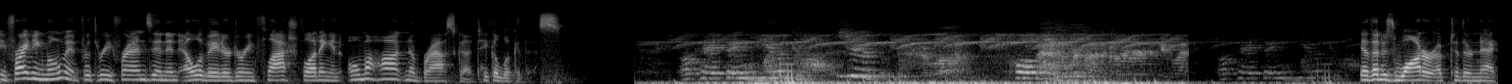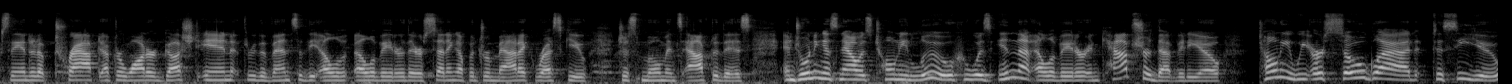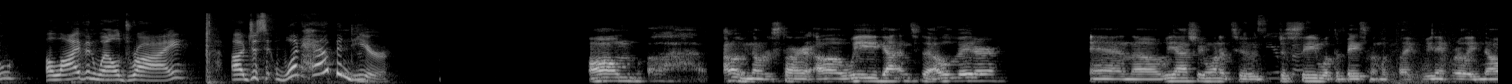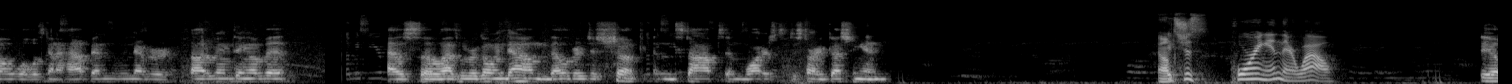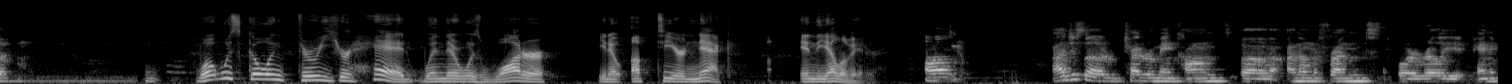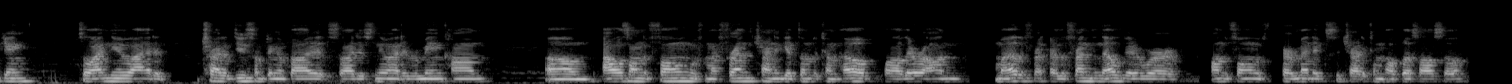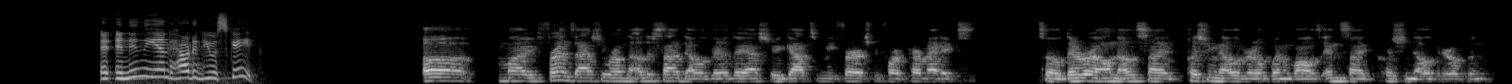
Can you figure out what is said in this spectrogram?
A frightening moment for three friends in an elevator during flash flooding in Omaha, Nebraska. Take a look at this. Okay, thank you. Shoot. Hold it. Okay, thank you. Yeah, that is water up to their necks. They ended up trapped after water gushed in through the vents of the ele elevator. They're setting up a dramatic rescue just moments after this. And joining us now is Tony Liu, who was in that elevator and captured that video. Tony, we are so glad to see you alive and well, dry. Uh, just what happened here? Um, uh, I don't even know where to start. Uh, we got into the elevator, and uh, we actually wanted to just see what the basement looked like. We didn't really know what was gonna happen. We never thought of anything of it. As so, as we were going down, the elevator just shook and stopped, and water just started gushing in. Um, It's just pouring in there. Wow. Yep. what was going through your head when there was water, you know, up to your neck in the elevator? Um, I just uh try to remain calm. Uh, I know my friends were really panicking, so I knew I had to try to do something about it. So I just knew I had to remain calm. Um, I was on the phone with my friends trying to get them to come help, while they were on my other friend or the friends in the elevator were on the phone with paramedics to try to come help us also. And, and in the end, how did you escape? Uh, my friends actually were on the other side of the elevator. They actually got to me first before paramedics. So they were on the other side pushing the elevator open while I was inside pushing the elevator open.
